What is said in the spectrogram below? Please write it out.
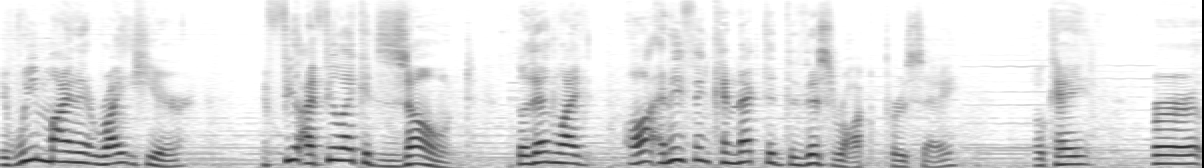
If we mine it right here, I feel I feel like it's zoned. So then, like all, anything connected to this rock per se, okay, for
